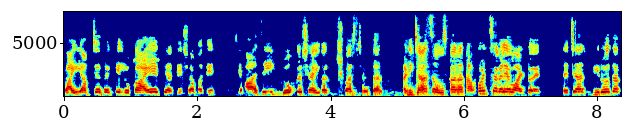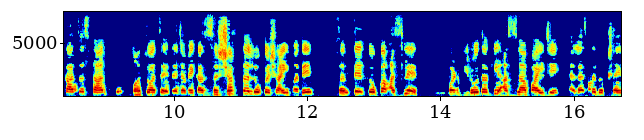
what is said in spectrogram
काही आमच्यासारखे लोक आहेत या देशामध्ये जे आजही लोकशाहीवर विश्वास ठेवतात. आणि ज्या संस्कारात आपण सगळे वाढलोय त्याच्यात विरोधकाचं स्थान खूप महत्वाचं आहे. त्याच्या एका सशक्त लोकशाहीमध्ये सत्तेत लोक असलेत पण विरोधकही असला पाहिजे यालाच तर लोकशाही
